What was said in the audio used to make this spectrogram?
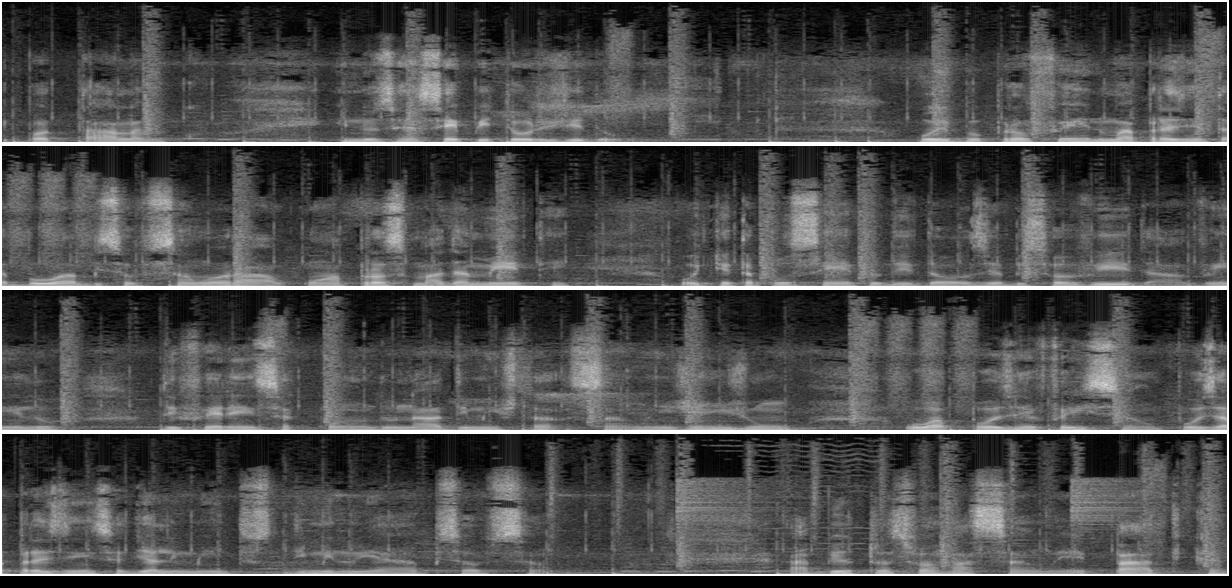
hipotálamico e nos receptores de dor. O ibuprofeno apresenta boa absorção oral, com aproximadamente 80% de dose absorvida, havendo diferença quando na administração em jejum ou após refeição, pois a presença de alimentos diminui a absorção. A biotransformação é hepática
